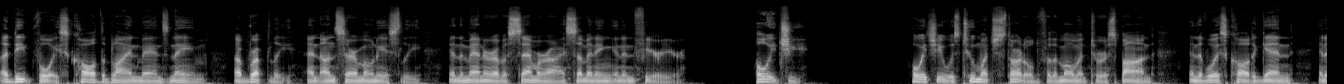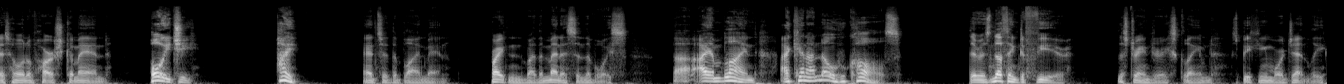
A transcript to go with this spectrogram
A deep voice called the blind man's name, abruptly and unceremoniously, in the manner of a samurai summoning an inferior. Hoichi! Hoichi was too much startled for the moment to respond, and the voice called again in a tone of harsh command. Hoichi! Hi! answered the blind man, frightened by the menace in the voice. I am blind. I cannot know who calls. There is nothing to fear, the stranger exclaimed, speaking more gently.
